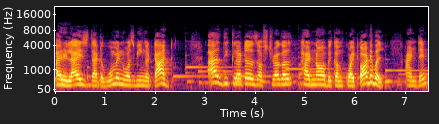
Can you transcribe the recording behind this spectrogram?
I realized that a woman was being attacked. As the clutters of struggle had now become quite audible, and then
